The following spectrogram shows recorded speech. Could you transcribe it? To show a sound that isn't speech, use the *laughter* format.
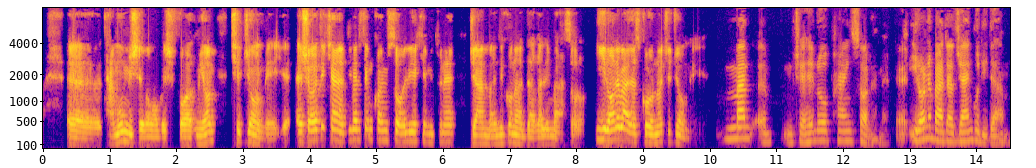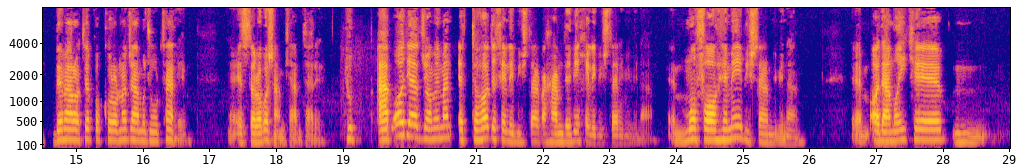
تموم میشه و ما بهش فارغ میام چه جامعه اشاراتی کردی ولی فکر می‌کنم سوالیه که می‌تونه جمع کنه حداقل این بحثا رو. ایران بعد از کرونا چه جامعه من چهل و پنج سالمه. ایران بعد از جنگ رو دیدم. به مراتب با کرونا جمع جورتره. استراباش هم کمتره. تو ابعادی از جامعه من اتحاد خیلی بیشتر و همدلی خیلی بیشتری می‌بینم. مفاهمه بیشتر می‌بینم. آدمایی که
